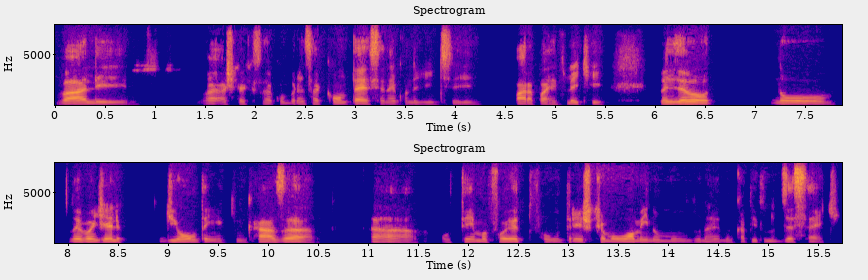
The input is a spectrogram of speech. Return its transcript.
vale, acho que essa cobrança acontece, né, quando a gente se para para refletir. Mas eu, no, no evangelho de ontem aqui em casa, a, o tema foi, foi um trecho que chamou O Homem no Mundo, né, no capítulo 17.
